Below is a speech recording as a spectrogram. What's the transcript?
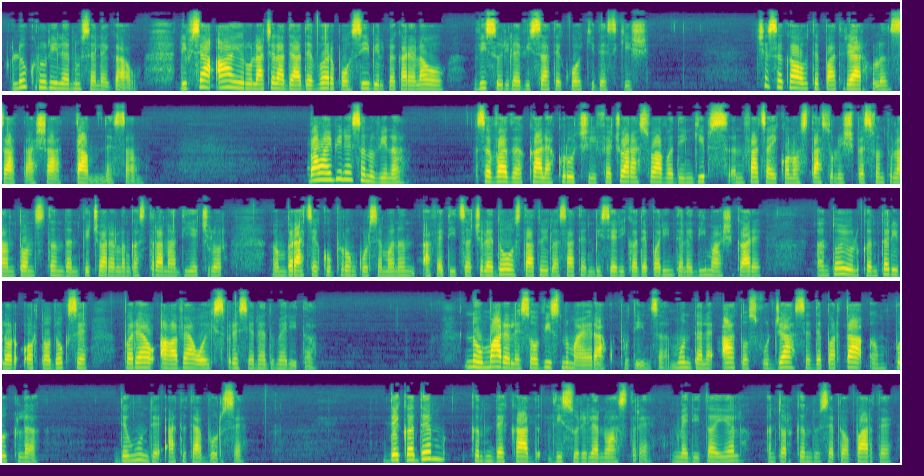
Lucrurile nu se legau. Lipsea aerul acela de adevăr posibil pe care l-au visurile visate cu ochii deschiși. Ce să caute patriarhul în sat, așa, tamnesam? Ba mai bine să nu vină, să vadă calea crucii, fecioara soavă din gips în fața iconostasului și pe Sfântul Anton stând în picioare lângă strana diecilor, în brațe cu pruncul semănând a fetiță, cele două statui lăsate în biserică de părintele Dima și care, în toiul cântărilor ortodoxe, păreau a avea o expresie nedumerită. Nu, marele sovis nu mai era cu putință. Muntele Atos fugea, se depărta în pâclă. De unde atâtea burse? Decădem când decad visurile noastre, medită el, întorcându-se pe o parte,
